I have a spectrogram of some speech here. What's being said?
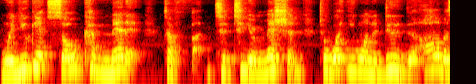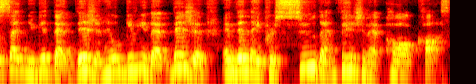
When you get so committed to, to, to your mission, to what you want to do, all of a sudden you get that vision. He'll give you that vision, and then they pursue that vision at all costs.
